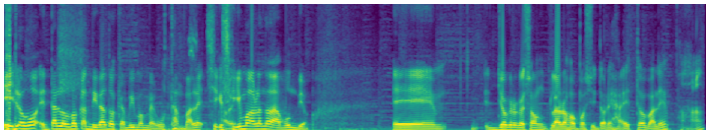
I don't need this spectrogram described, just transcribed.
Y luego están los dos candidatos que a mí más me gustan, ¿vale? Sí, ver. seguimos hablando de Abundio. Eh, yo creo que son claros opositores a esto, ¿vale? Ajá.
